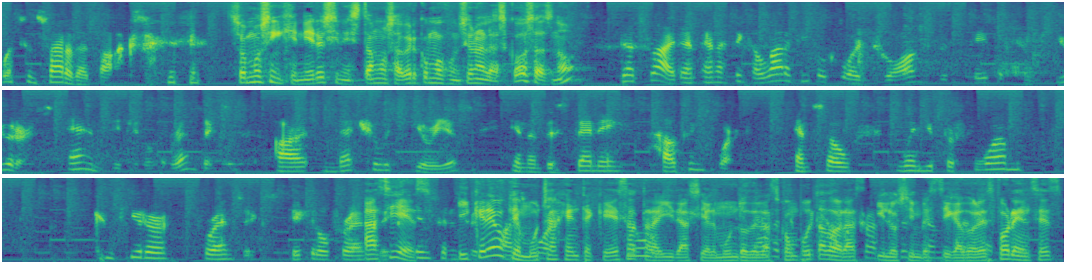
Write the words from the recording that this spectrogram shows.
what's inside of that box. Somos ingenieros y necesitamos saber cómo funcionan las cosas, ¿no? That's right, and, and I think a lot of people who are drawn to the space of computers and digital forensics are naturally curious in understanding how things work. And so when you perform computer Así es, y creo que mucha gente que es atraída hacia el mundo de las computadoras y los investigadores forenses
